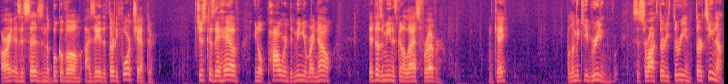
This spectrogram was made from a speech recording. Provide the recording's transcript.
All right, as it says in the book of um, Isaiah, the 34th chapter. Just because they have, you know, power and dominion right now, that doesn't mean it's going to last forever. Okay? But let me keep reading. This is Sirach 33 and 13 now.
